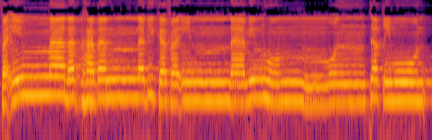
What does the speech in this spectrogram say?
فإما نذهبن بك فإنا منهم منتقمون.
